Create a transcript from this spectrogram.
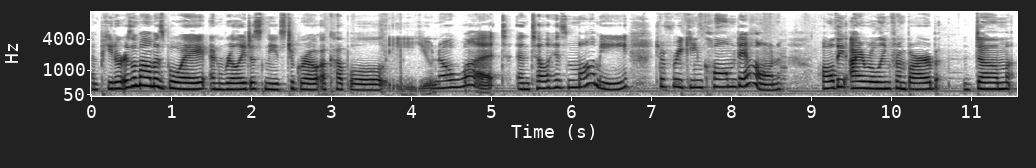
And Peter is a mama's boy and really just needs to grow a couple, you know what, and tell his mommy to freaking calm down. All the eye rolling from Barb, dumb,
